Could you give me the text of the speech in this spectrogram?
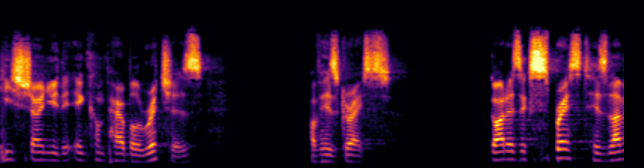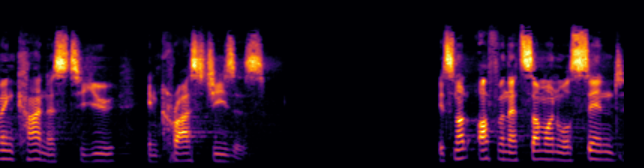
He's shown you the incomparable riches of His grace. God has expressed His loving kindness to you in Christ Jesus. It's not often that someone will send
